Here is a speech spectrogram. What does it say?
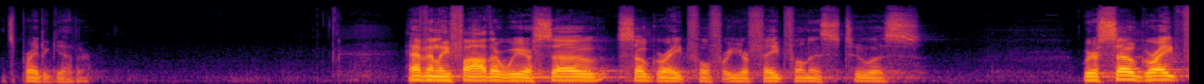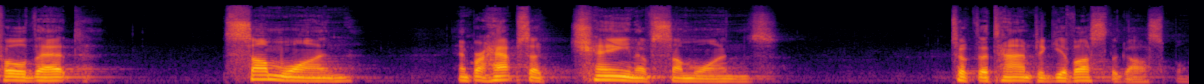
Let's pray together. Heavenly Father, we are so, so grateful for your faithfulness to us. We're so grateful that someone, and perhaps a chain of someone's, took the time to give us the gospel,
